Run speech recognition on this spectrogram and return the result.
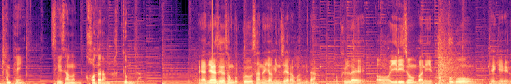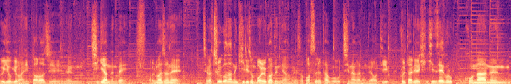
캠페인 세상은 커다란 학교입니다. 네, 안녕하세요. 성북구 사는 여민재라고 합니다. 어, 근래 어, 일이 좀 많이 바쁘고 되게 의욕이 많이 떨어지는 시기였는데 얼마 전에 제가 출근하는 길이 좀 멀거든요. 그래서 버스를 타고 지나가는데 어디 굴다리에 흰- 흰색으로 고난은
